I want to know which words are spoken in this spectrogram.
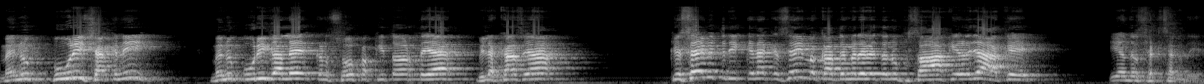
ਮੈਨੂੰ ਪੂਰੀ ਸ਼ੱਕ ਨਹੀਂ, ਮੈਨੂੰ ਪੂਰੀ ਗੱਲ ਇਹ ਕਨਸੋ ਪੱਕੀ ਤੌਰ ਤੇ ਹੈ ਵੀ ਲੱਖਾ ਸਿਆ ਕਿਸੇ ਵੀ ਤਰੀਕੇ ਨਾਲ ਕਿਸੇ ਵੀ ਮੁਕੱਦਮੇ ਦੇ ਵਿੱਚ ਤੈਨੂੰ ਫਸਾ ਕੇ ਉਲਝਾ ਕੇ ਇਹ ਅੰਦਰ ਸਿੱਟ ਸਕਦੇ ਆ।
